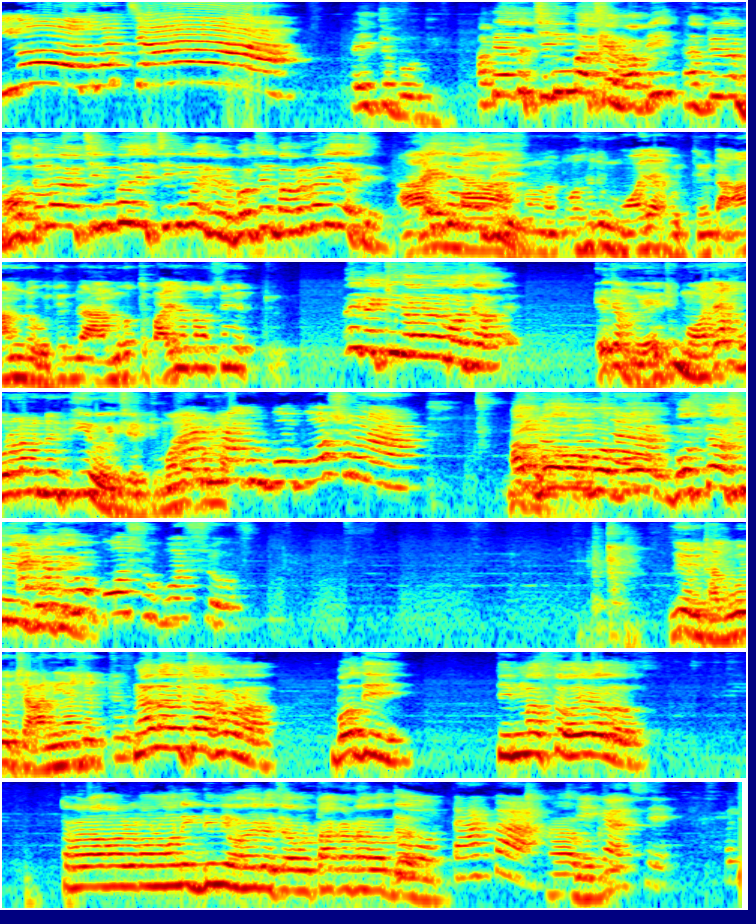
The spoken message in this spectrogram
কি গো তোমার চা? এই তো বৌদি। আপনি এত চিনিং মাছ কেন? আপনি আপনি ভদ্রলোক চিনিং মাছ চিনিং মাছ কেন? বলছেন বাপের বাড়ি গেছে। আরে এই তো না তোমার সাথে মজা করতে একটু আনন্দ করছি আমি আনন্দ করতে পারি না তোমার সঙ্গে একটু? এটা কি ধরনের মজা? এটা একটু মজা করলাম না কি হয়েছে? একটু মজা করলাম। ঠাকুর বসো না। আর ব- ব- ব- বসতে আসিনি বসো বসো। ঠাকুর চা নিয়ে আসো একটু? না না আমি চা খাব না। বৌদি তিন মাস তো হয়ে গেল। তারপর আমার আমার অনেক দিনই হয়ে গেছে আমার টাকাটা আবার দেন। ও টাকা? হ্যাঁ, ঠিক। আছে।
